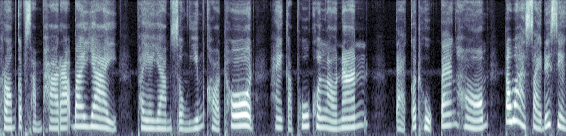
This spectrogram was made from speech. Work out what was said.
พร้อมกับสัมภาระใบใหญ่ พยายามส่งยิ้มขอโทษ ให้กับผู้คนเหล่านั้น แต่ก็ถูกแป้งหอมตวาดใส่ด้วยเสียง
